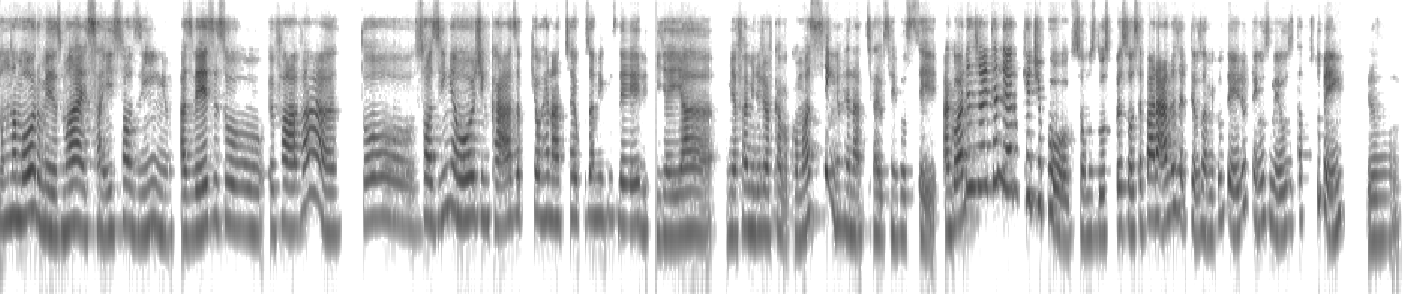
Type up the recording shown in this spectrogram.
num namoro mesmo, ah, sair sozinho. Às vezes o, eu falava, ah, tô sozinha hoje em casa porque o Renato saiu com os amigos dele. E aí a minha família já ficava, como assim o Renato saiu sem você? Agora eles já entenderam que, tipo, somos duas pessoas separadas, ele tem os amigos dele, eu tenho os meus tá tudo bem. Eu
